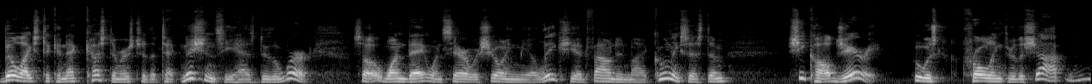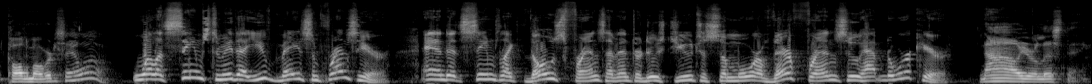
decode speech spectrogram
Bill likes to connect customers to the technicians he has do the work. So one day when Sarah was showing me a leak she had found in my cooling system, she called Jerry, who was trolling through the shop, called him over to say hello. Well, it seems to me that you've made some friends here. And it seems like those friends have introduced you to some more of their friends who happen to work here. Now you're listening.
